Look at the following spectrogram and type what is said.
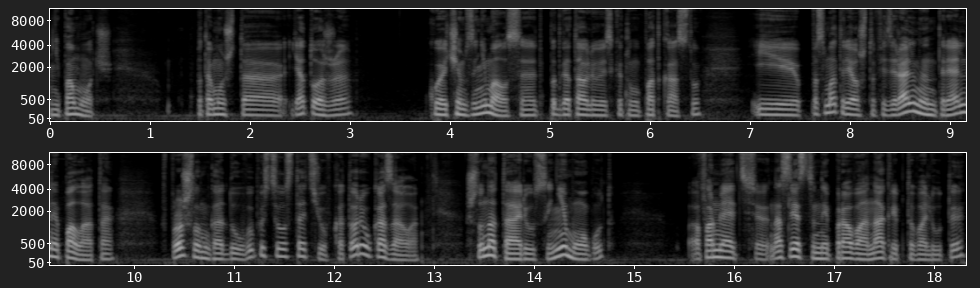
не помочь. Потому что я тоже кое-чем занимался, подготавливаясь к этому подкасту, и посмотрел, что Федеральная нотариальная палата в прошлом году выпустила статью, в которой указала, что нотариусы не могут оформлять наследственные права на криптовалюты,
